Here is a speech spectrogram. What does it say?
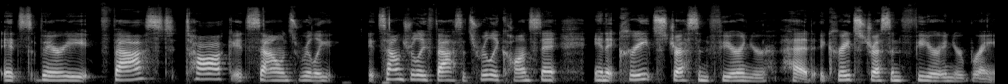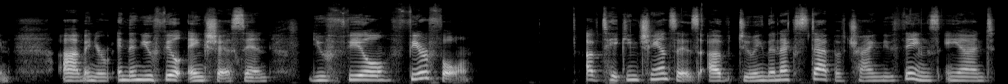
It's very fast talk. It sounds really it sounds really fast. It's really constant and it creates stress and fear in your head. It creates stress and fear in your brain. Um, and your and then you feel anxious and you feel fearful of taking chances, of doing the next step, of trying new things. And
